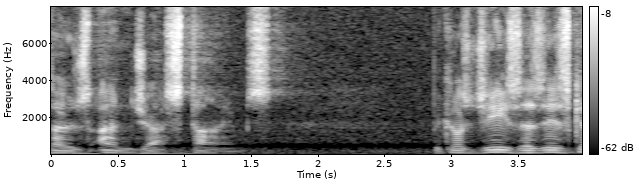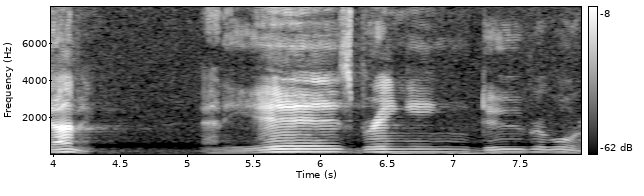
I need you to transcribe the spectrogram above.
those unjust times. Because Jesus is coming, and he is bringing due reward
